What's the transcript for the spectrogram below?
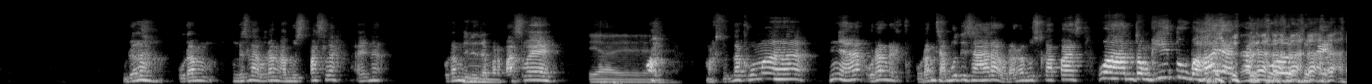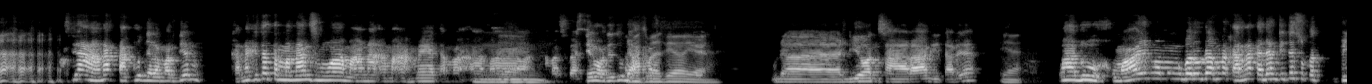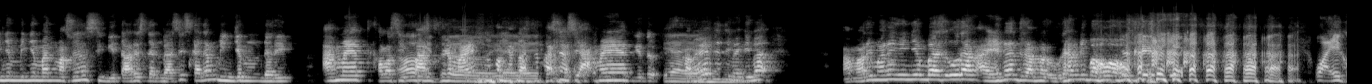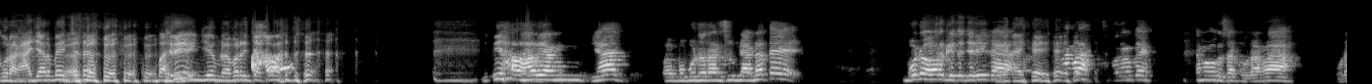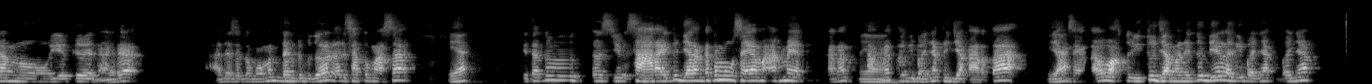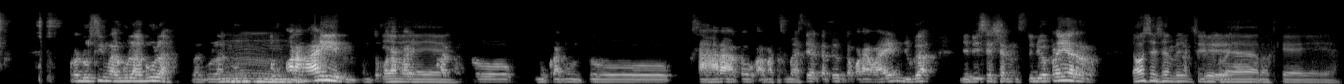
udahlah orang enggak lah orang ngabus pas lah akhirnya orang jadi Hmm. drummer pas weh Iya, iya, iya. Wah. maksudnya kumaha nya orang orang cabut di Sahara orang ngabus kapas wah antong gitu bahaya maksudnya anak-anak takut dalam artian karena kita temenan semua sama anak sama Ahmed sama sama, Hmm. sama Sebastian waktu itu udah Basio ya. udah Dion Sahara gitarnya Iya. Waduh kumaha ngomong baru udah karena kadang kita suka pinjem pinjeman maksudnya si gitaris dan basis kadang minjem dari Ahmed kalau si Oh, pasnya gitu. main tuh pakai bass iya. pasnya si Ahmed gitu Iya, kalau itu tiba-tiba Amari mana nginjem bass orang, akhirnya drummer orang di bawah oke. Wah, eh kurang ajar Ben. Jadi- pinjam berapa dicakot. Jadi hal-hal yang ya bobodoran Sundana teh bodor gitu jadi kayak iya. orang lah orang teh sama urusan orang lah orang nu ieu keun akhirnya ada satu momen dan kebetulan ada satu masa Ya. kita tuh eh, si Sahara itu jarang ketemu saya sama Ahmed karena Ya. Ahmed lagi banyak di Jakarta Ya. yang saya tahu waktu itu zaman itu dia lagi banyak-banyak producing lagu-lagu lah lagu-lagu Hmm. untuk orang lain untuk Ya, orang ya, lain ya. bukan untuk bukan untuk Sahara atau Ahmad Sebastian tapi untuk orang lain juga jadi session studio player Oh, session Iya. studio player. Oke, iya, iya.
